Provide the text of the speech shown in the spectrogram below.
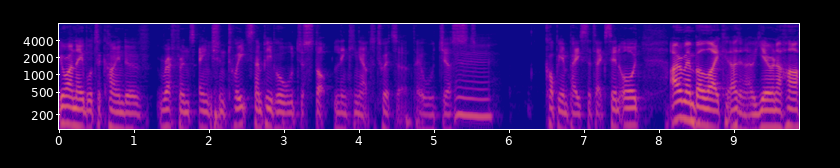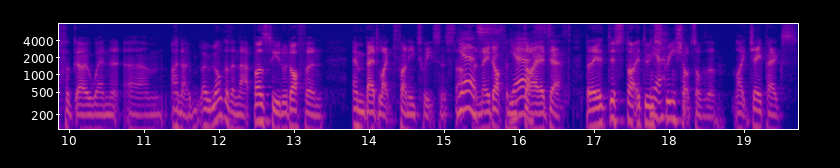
you're unable to kind of reference ancient tweets, then people will just stop linking out to Twitter. They will just copy and paste the text in. Or I remember, like I don't know, a year and a half ago when um, I know no longer than that, BuzzFeed would often embed like funny tweets and stuff, Yes, and they'd often yes. die a death. But they just started doing Yeah. screenshots of them, like JPEGs,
